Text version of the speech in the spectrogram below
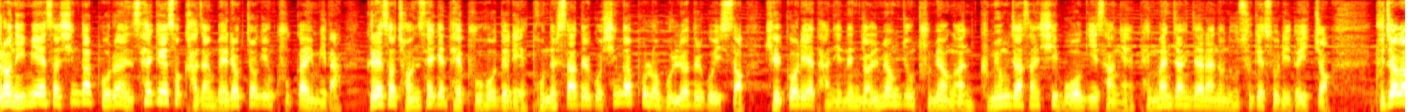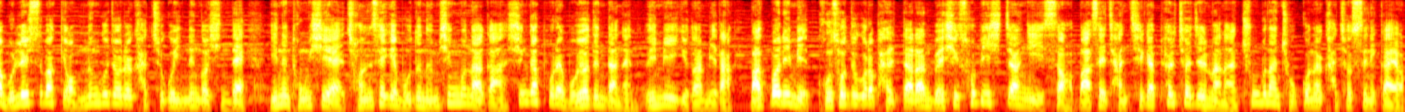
그런 의미에서 싱가포르는 세계에서 가장 매력적인 국가입니다. 그래서 전 세계 대부호들이 돈을 싸들고 싱가포르로 몰려들고 있어 길거리에 다니는 10명 중 2명은 금융자산 15억 이상의 백만장자라는 우스갯소리도 있죠. 부자가 몰릴 수밖에 없는 구조를 갖추고 있는 것인데 이는 동시에 전 세계 모든 음식 문화가 싱가포르에 모여든다는 의미이기도 합니다. 맞벌이 및 고소득으로 발달한 외식 소비 시장이 있어 맛의 잔치가 펼쳐질 만한 충분한 조건을 갖췄으니까요.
